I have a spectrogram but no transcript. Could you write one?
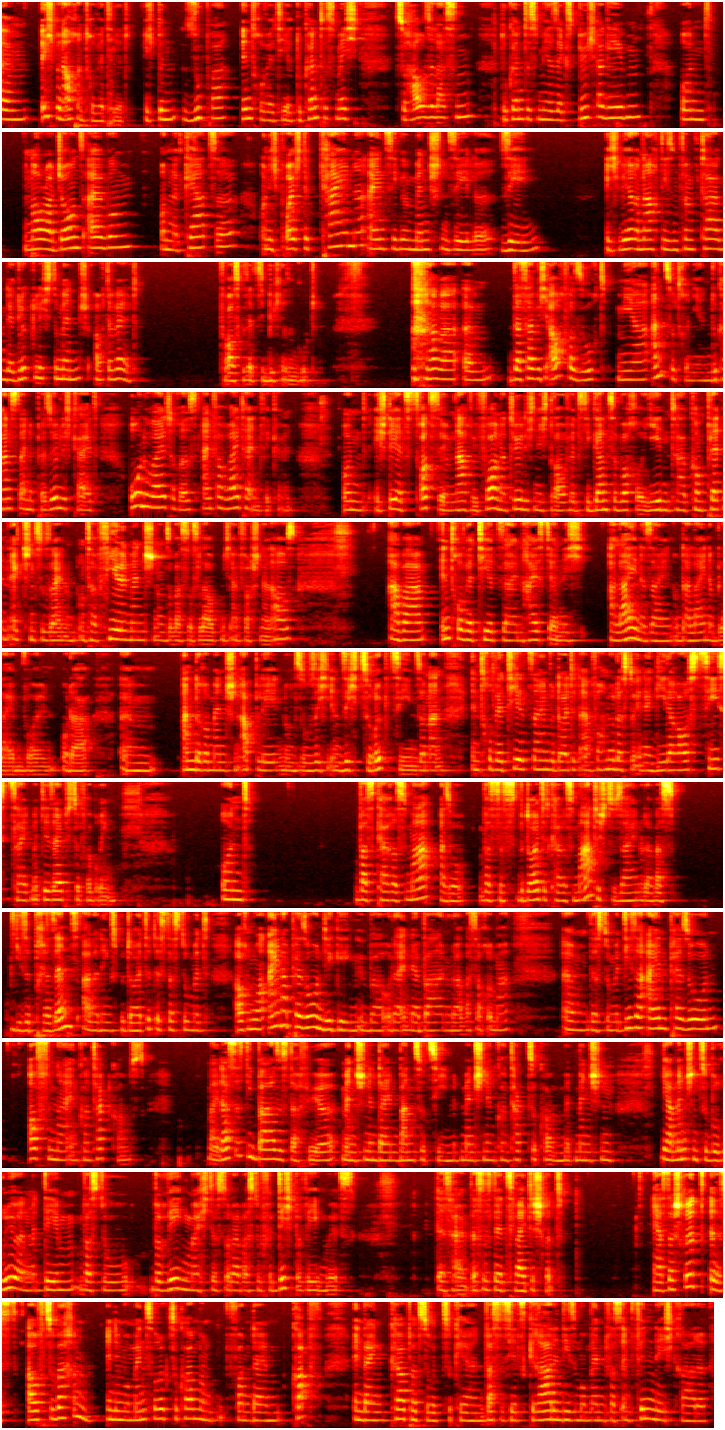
ähm, ich bin auch introvertiert. Ich bin super introvertiert. Du könntest mich zu Hause lassen, du könntest mir sechs Bücher geben und Nora Jones Album und eine Kerze und ich bräuchte keine einzige Menschenseele sehen. Ich wäre nach diesen fünf Tagen der glücklichste Mensch auf der Welt. Vorausgesetzt, die Bücher sind gut. Aber ähm, das habe ich auch versucht, mir anzutrainieren. Du kannst deine Persönlichkeit ohne weiteres einfach weiterentwickeln. Und ich stehe jetzt trotzdem nach wie vor natürlich nicht drauf, jetzt die ganze Woche jeden Tag komplett in Action zu sein und unter vielen Menschen und sowas, das laugt mich einfach schnell aus. Aber introvertiert sein heißt ja nicht alleine sein und alleine bleiben wollen oder ähm, andere Menschen ablehnen und so sich in sich zurückziehen, sondern introvertiert sein bedeutet einfach nur, dass du Energie daraus ziehst, Zeit mit dir selbst zu verbringen. Und was Charisma, also was das bedeutet, charismatisch zu sein oder was diese Präsenz allerdings bedeutet, ist, dass du mit auch nur einer Person dir gegenüber oder in der Bahn oder was auch immer, ähm, dass du mit dieser einen Person offener in Kontakt kommst. Weil das ist die Basis dafür, Menschen in deinen Bann zu ziehen, mit Menschen in Kontakt zu kommen, mit Menschen, ja, Menschen zu berühren, mit dem, was du bewegen möchtest oder was du für dich bewegen willst. Deshalb, das ist der zweite Schritt. Erster Schritt ist aufzuwachen, in den Moment zurückzukommen und von deinem Kopf in deinen Körper zurückzukehren. Was ist jetzt gerade in diesem Moment? Was empfinde ich gerade?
